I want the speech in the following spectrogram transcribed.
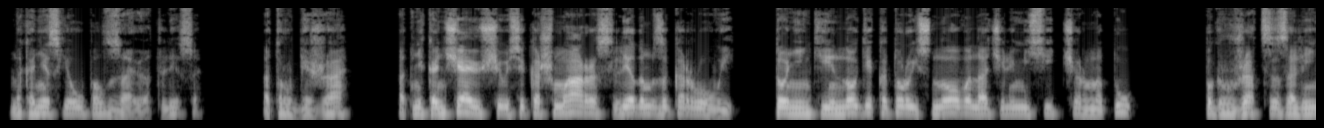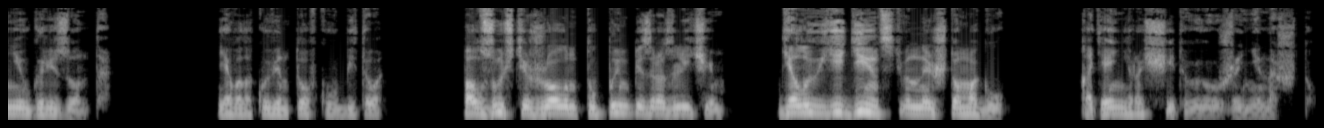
Наконец я уползаю от леса, от рубежа, от некончающегося кошмара следом за коровой, тоненькие ноги которой снова начали месить черноту, погружаться за линию горизонта. Я волоку винтовку убитого, ползу с тяжелым, тупым безразличием, делаю единственное, что могу, хотя и не рассчитываю уже ни на что.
